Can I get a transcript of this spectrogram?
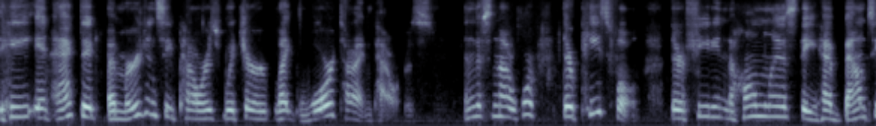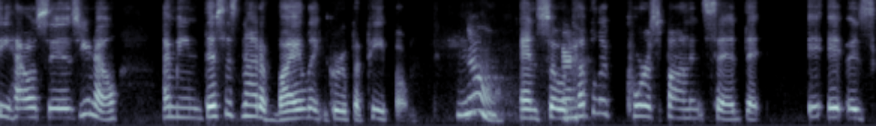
he enacted emergency powers, which are like wartime powers, and this is not a war. They're peaceful. They're feeding the homeless. They have bouncy houses. You know, I mean, this is not a violent group of people no. And so a couple of correspondents said that it, it was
